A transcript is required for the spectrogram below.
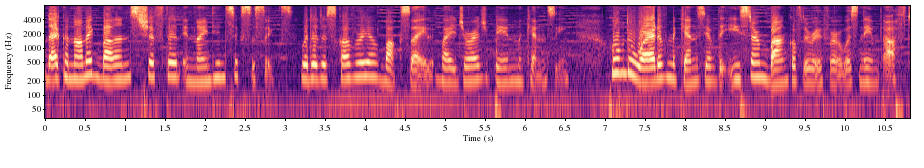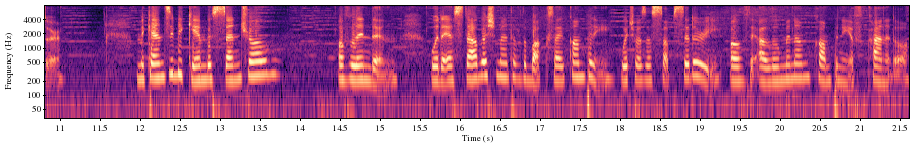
The economic balance shifted in 1966 with the discovery of bauxite by George Bain Mackenzie, whom the ward of Mackenzie of the eastern bank of the river was named after. Mackenzie became the central of Linden with the establishment of the Bauxite Company, which was a subsidiary of the Aluminum Company of Canada,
